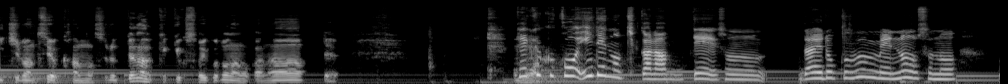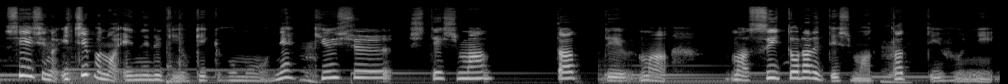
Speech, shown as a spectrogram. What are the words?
一番強く反応するっていうのは結局そういうことなのかなって。結局こう、イデの力って、その、第六文明のその、精子の一部のエネルギーを結局もうね、うん、吸収してしまったっていう、まあ、まあ、吸い取られてしまったっていうふうに、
